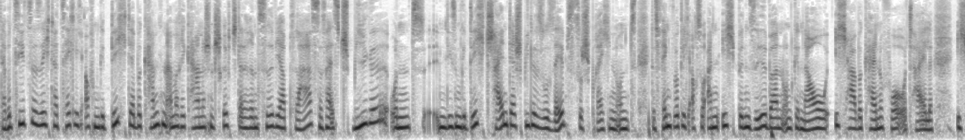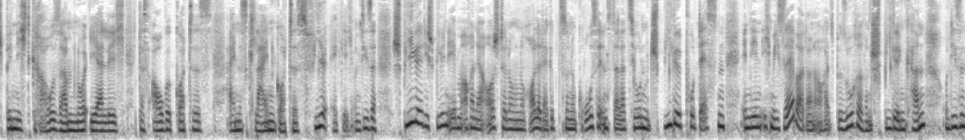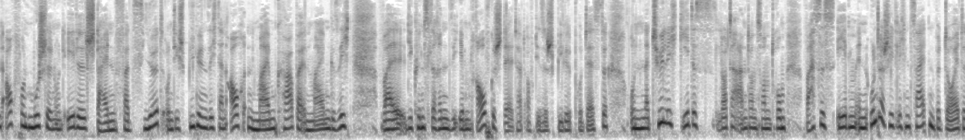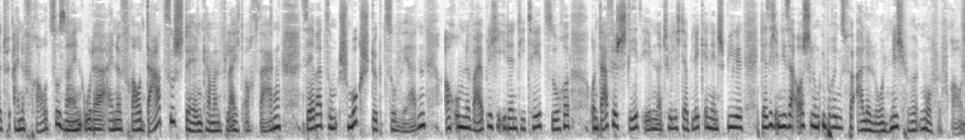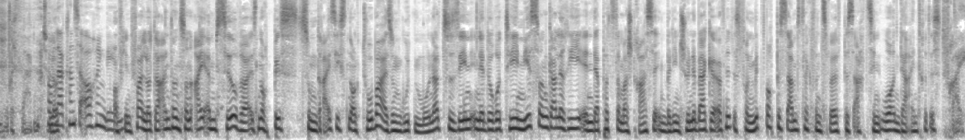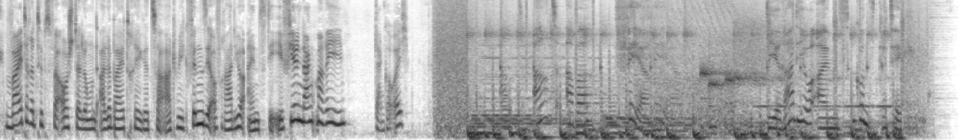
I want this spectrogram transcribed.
Da bezieht sie sich tatsächlich auf ein Gedicht der bekannten amerikanischen Schriftstellerin Sylvia Plath, das heißt Spiegel. Und in diesem Gedicht scheint der Spiegel so selbst zu sprechen. Und das fängt wirklich auch so an, ich bin silbern und genau, ich habe keine Vorurteile, ich bin nicht grausam, nur ehrlich, das Auge Gottes, eines kleinen Gottes, viereckig. Und diese Spiegel, die spielen eben auch in der Ausstellung eine Rolle. Da gibt es so eine große Installation mit Spiegelpodesten, in denen ich mich selber dann auch als Besucherin spiegeln kann. Und die sind auch von Muscheln und Edelsteinen verziert und die spiegeln sich dann auch in meinem Körper, in meinem Gesicht, weil die Künstlerin sie eben draufgestellt hat auf diese Spiegelpodeste. Und natürlich geht es Lotta Antonsson drum, was es eben in unterschiedlichen Zeiten bedeutet, eine Frau zu sein oder eine Frau darzustellen, kann man vielleicht auch sagen, selber zum Schmuckstück zu werden, auch um eine weibliche Identitätssuche. Und dafür steht eben natürlich der Blick in den Spiegel, der sich in dieser Ausstellung übrigens für alle lohnt, nicht für, nur für Frauen, würde ich sagen. Tom, da kannst du auch hingehen. Auf jeden Fall. Lotta Antonsson, I Am Silver ist noch bis zum 30. Oktober, also einen guten Monat, zu sehen in der Dorothee Nilsson Galerie in der Potsdamer Straße in Berlin-Schöneberg. Geöffnet ist von Mittwoch bis Samstag von 12 bis 18 Uhr und der Eintritt ist frei. Weitere Tipps für Ausstellungen und alle Beiträge zur Art Week finden Sie auf radio1.de. Vielen Dank, Marie. Danke euch. Art, Art aber fair. Die Radio 1 Kunstkritik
